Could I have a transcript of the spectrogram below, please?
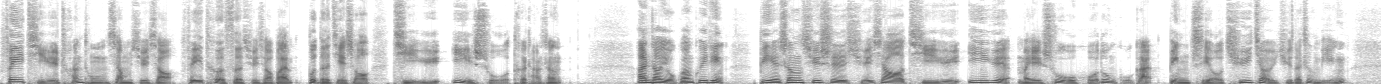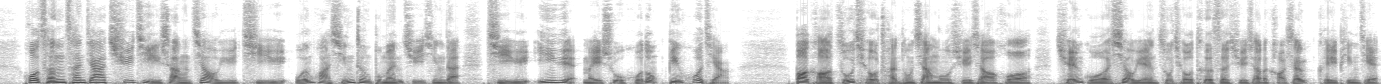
非体育传统项目学校、非特色学校班不得接收体育艺术特长生。按照有关规定，毕业生需是学校体育、音乐、美术活动骨干，并持有区教育局的证明。或曾参加区级以上教育、体育、文化行政部门举行的体育、音乐、美术活动并获奖；报考足球传统项目学校或全国校园足球特色学校的考生，可以凭借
